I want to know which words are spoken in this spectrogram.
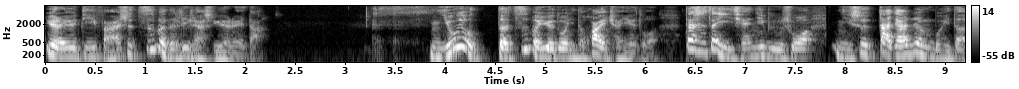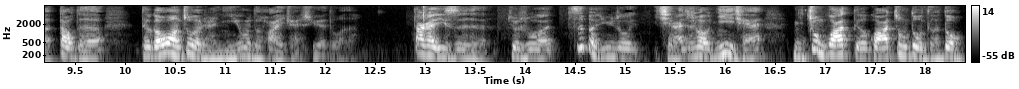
越来越低，反而是资本的力量是越来越大。你拥有的资本越多，你的话语权越多。但是在以前，你比如说你是大家认为的道德德高望重的人，你拥有的话语权是越多的。大概意思就是说，资本运作起来之后，你以前你种瓜得瓜，种豆得豆，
